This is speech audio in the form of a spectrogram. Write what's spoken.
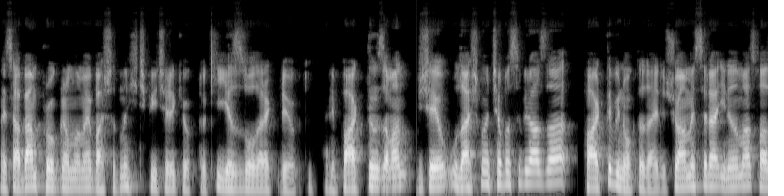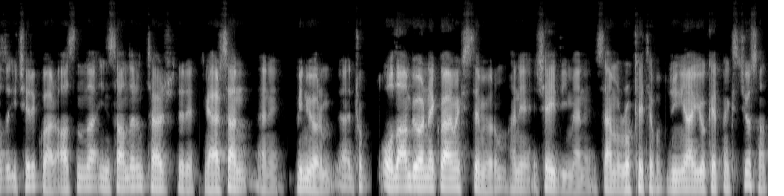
Mesela ben programlamaya başladığımda hiçbir içerik yoktu ki yazılı olarak bile yoktu. Hani baktığın zaman bir şeye ulaşma çabası biraz daha farklı bir noktadaydı. Şu an mesela inanılmaz fazla içerik var. Aslında insanların tercihleri. Eğer sen hani bilmiyorum yani çok olağan bir örnek vermek istemiyorum. Hani şey diyeyim yani sen roket yapıp dünyayı yok etmek istiyorsan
